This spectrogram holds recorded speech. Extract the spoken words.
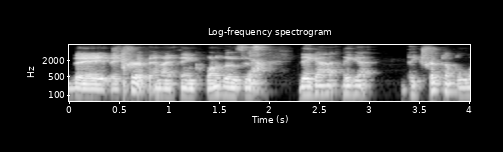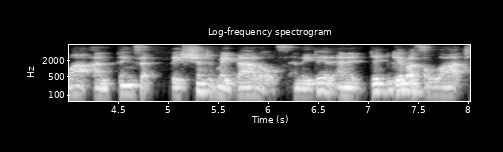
they they trip. And I think one of those is Yeah. they got they got they tripped up a lot on things that they shouldn't have made battles, and they did. And it did give Mhm. us a lot to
